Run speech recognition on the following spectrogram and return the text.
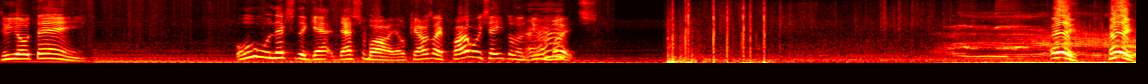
Do your thing. Ooh, next to the gas. That's why. Okay, I was like, fireworks ain't gonna do Uh-huh. much. Hey, hey,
